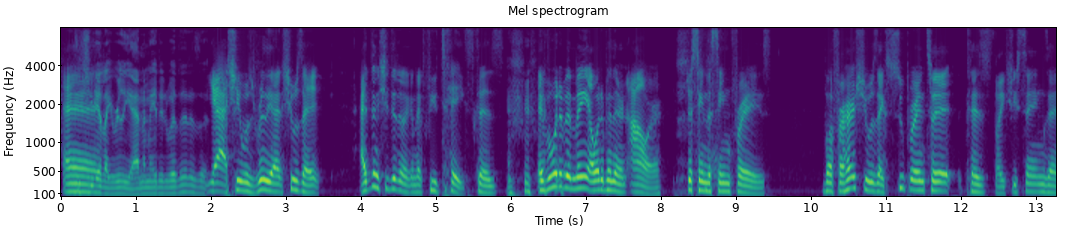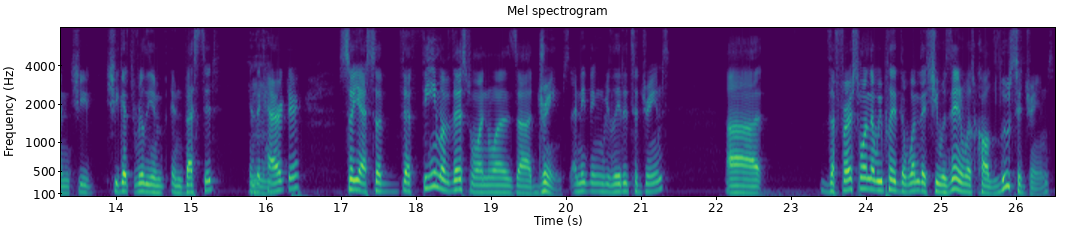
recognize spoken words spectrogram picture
Did And she get like really animated with it? Is it? yeah, she was really. She was like, I think she did it like in a few takes because if it would have been me, I would have been there an hour just saying the same phrase. But for her, she was like super into it because like she sings and she she gets really in- invested in the character. So yeah, so the theme of this one was uh, dreams. Anything related to dreams. Uh, the first one that we played, the one that she was in, was called Lucid Dreams.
